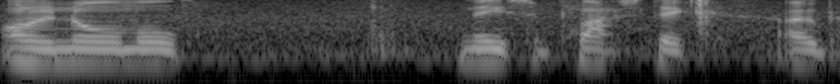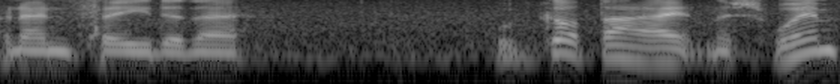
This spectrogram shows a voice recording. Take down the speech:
on a normal Nisa plastic open end feeder there. We've got that out in the swim.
